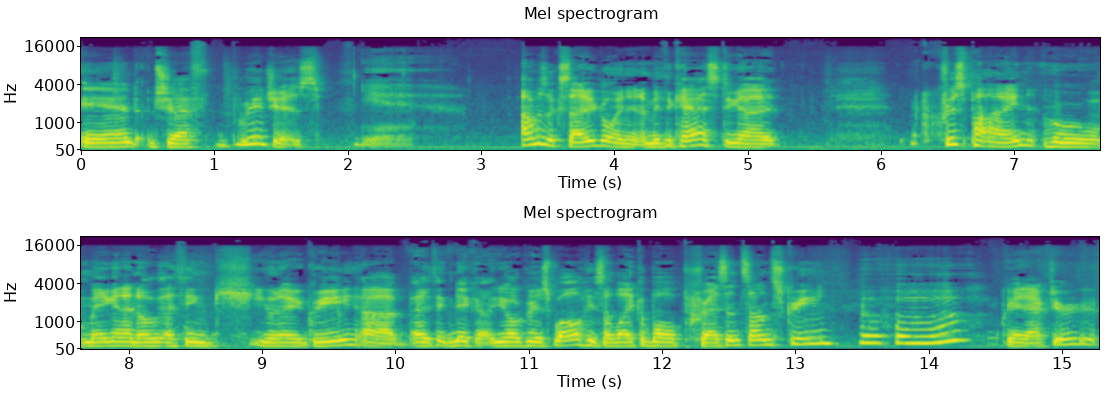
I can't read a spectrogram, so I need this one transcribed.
and Jeff Bridges. Yeah. I was excited going in. I mean, the cast you got Chris Pine, who Megan, I know, I think you and I agree. Uh, I think Nick, you'll agree as well. He's a likable presence on screen. Huh. Great actor.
